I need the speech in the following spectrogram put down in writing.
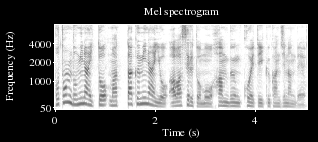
ほとんど見ないと全く見ないを合わせるともう半分超えていく感じなんで、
